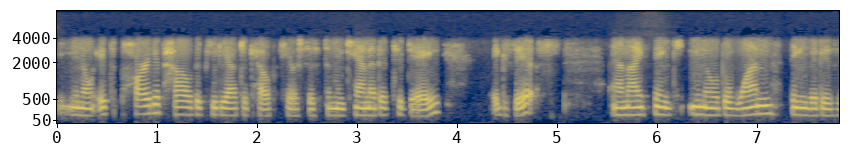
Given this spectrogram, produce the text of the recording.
you know, it's part of how the pediatric healthcare system in Canada today exists. And I think, you know, the one thing that is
